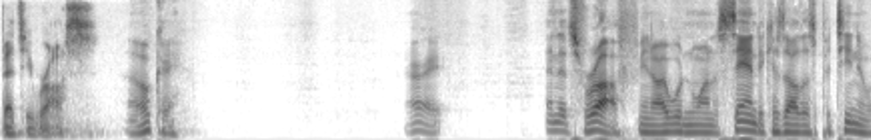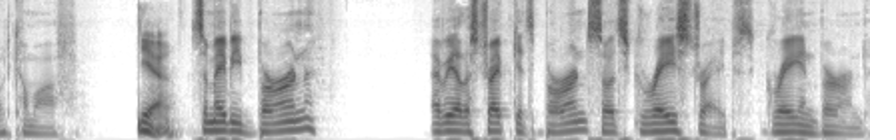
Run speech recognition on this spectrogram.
Betsy Ross. Okay. All right. And it's rough. You know, I wouldn't want to sand it because all this patina would come off. Yeah, So maybe burn. Every other stripe gets burned, so it's gray stripes, gray and burned.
